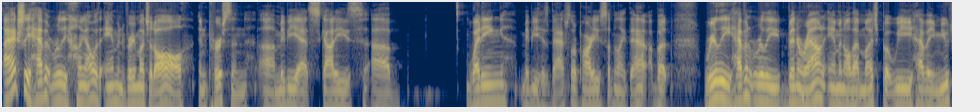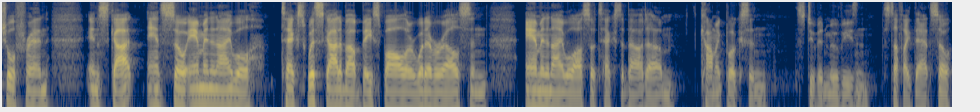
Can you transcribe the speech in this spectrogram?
I actually haven't really hung out with Ammon very much at all in person. Uh, maybe at Scotty's uh, wedding, maybe his bachelor party, something like that. But really haven't really been around Ammon all that much. But we have a mutual friend in Scott, and so Ammon and I will text with Scott about baseball or whatever else, and Ammon and I will also text about um, comic books and stupid movies and stuff like that. So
